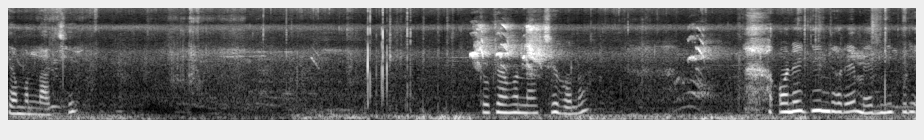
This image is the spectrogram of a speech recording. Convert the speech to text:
কেমন লাগছে। তো কেমন লাগছে বলো? অনেক দিন ধরে মেদিনীপুরে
